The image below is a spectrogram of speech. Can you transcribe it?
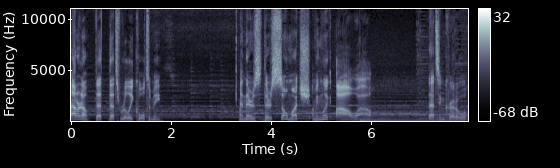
I don't know. That that's really cool to me. And there's there's so much. I mean, look. Oh wow, that's incredible.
